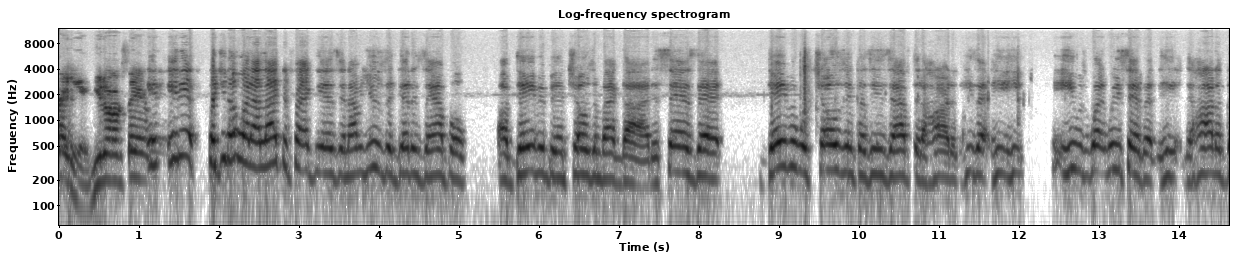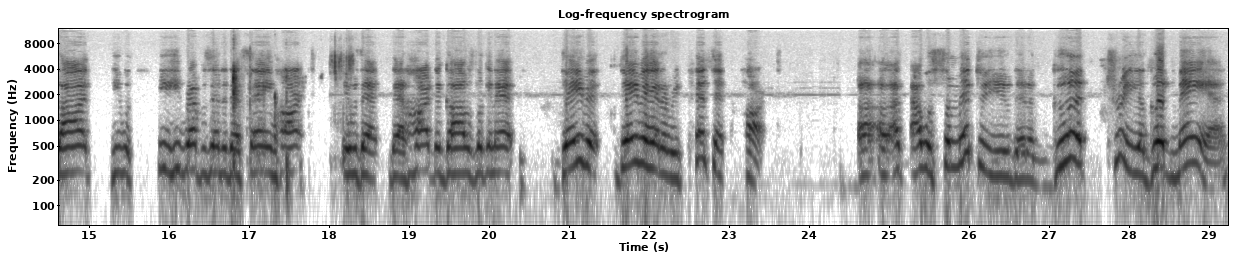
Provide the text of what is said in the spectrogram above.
saying. You know what I'm saying? it, it is, but you know what, I like the fact is, and I'm using a good example of David being chosen by God. It says that David was chosen because he's after the heart of, he's, a, he, he, he was what we said, that he, the heart of God, he was, he, he represented that same heart. It was that, that heart that God was looking at. David, David had a repentant heart. Uh, I, I I will submit to you that a good tree, a good man,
